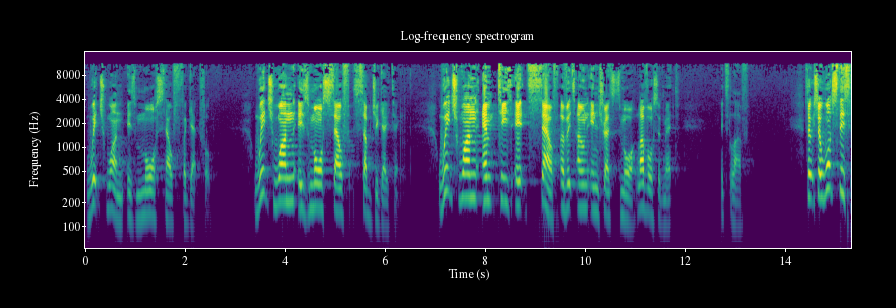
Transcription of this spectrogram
which one is more self forgetful? Which one is more self subjugating? Which one empties itself of its own interests more? Love or submit? It's love. So, so what's this,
